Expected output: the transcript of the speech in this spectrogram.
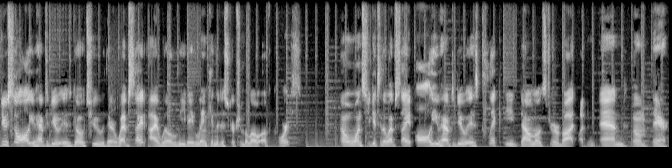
do so, all you have to do is go to their website. I will leave a link in the description below, of course. Now, once you get to the website, all you have to do is click the download StreamerBot button, and boom, there.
